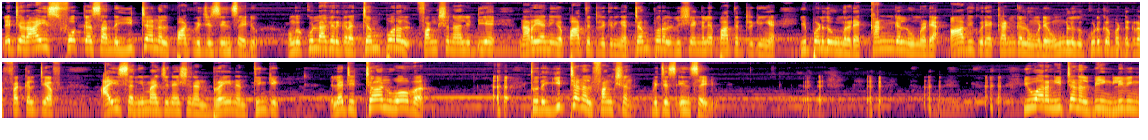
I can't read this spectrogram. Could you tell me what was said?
let your eyes focus on the eternal part which is inside you உங்களுக்குள்ளாக இருக்கிற டெம்போரல் ஃபங்க்ஷனாலிட்டியே நிறைய நீங்கள் பார்த்துட்டு இருக்கிறீங்க. டெம்போரல் விஷயங்களே பார்த்துட்ருக்கீங்க இப்பொழுது உங்களுடைய கண்கள் உங்களுடைய ஆவிக்குரிய கண்கள் உங்களுடைய உங்களுக்கு கொடுக்கப்பட்டிருக்கிற faculty of eyes and imagination and brain and thinking let it turn over to the eternal function which is inside you you are an eternal being living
